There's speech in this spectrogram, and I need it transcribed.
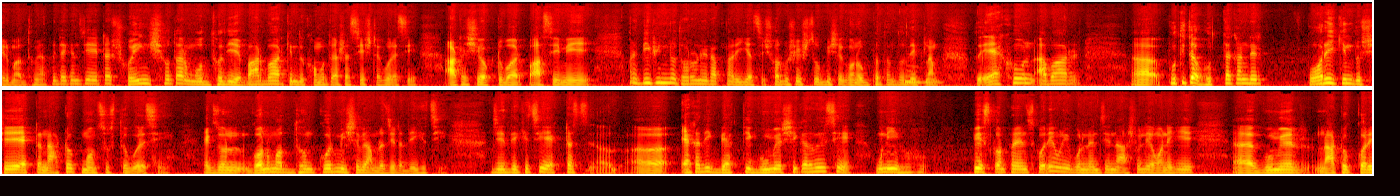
এর মাধ্যমে। আপনি দেখেন যে এটা সহিংসতার মধ্য দিয়ে বারবার কিন্তু ক্ষমতায় আসার চেষ্টা করেছে। আঠাশে অক্টোবর পাঁচে মে মানে বিভিন্ন ধরনের আপনার ই আছে। সর্বশেষ চব্বিশে গণ অভ্যুত্থান তো দেখলাম। তো এখন আবার প্রতিটা হত্যাকাণ্ডের পরেই কিন্তু সে একটা নাটক মঞ্চস্থ করেছে। একজন গণমাধ্যম কর্মী হিসেবে আমরা যেটা দেখেছি। যে দেখেছি একটা একাধিক ব্যক্তি গুমের শিকার হয়েছে, উনি প্রেস কনফারেন্স করে উনি বললেন যে, না, আসলে অনেকে গুমের নাটক করে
